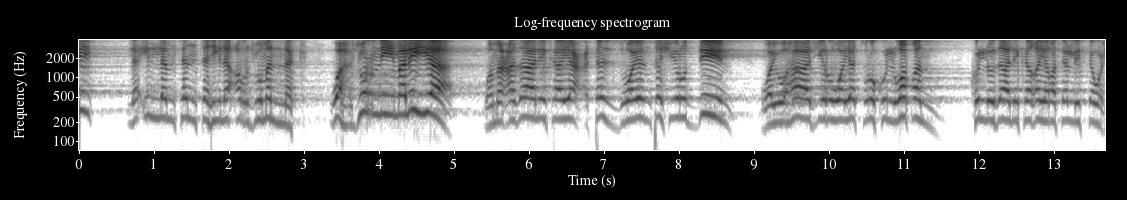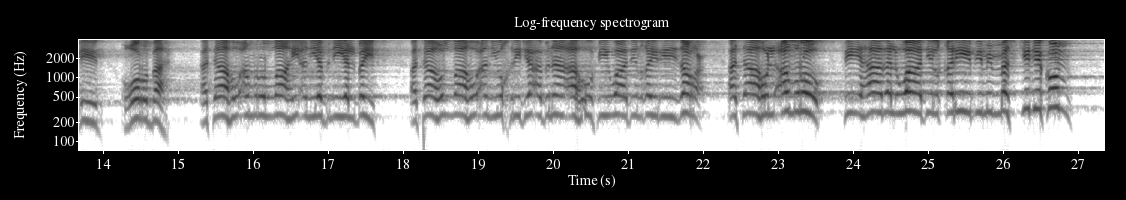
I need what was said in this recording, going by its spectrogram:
لئن لم تنته لأرجمنك واهجرني مليا. ومع ذلك يعتز وينتشر الدين ويهاجر ويترك الوطن. كل ذلك غيرة للتوحيد. غربة. أتاه أمر الله أن يبني البيت. أتاه الله أن يخرج أبناءه في واد غير زرع. أتاه الأمر في هذا الوادي القريب من مسجدكم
